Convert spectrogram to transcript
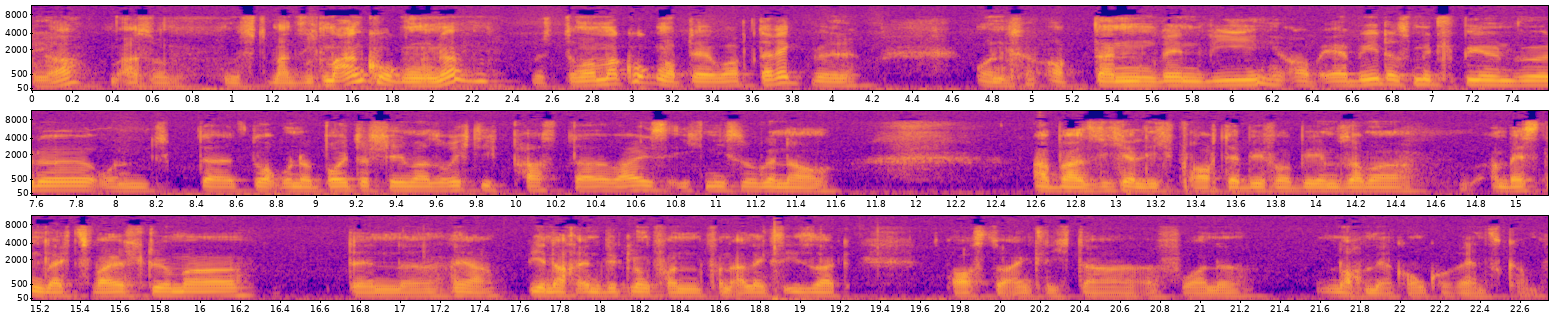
Ja, also müsste man sich mal angucken, ne? Müsste man mal gucken, ob der überhaupt da weg will. Und ob dann, wenn wie, ob RB das mitspielen würde und das Dortmunder Beuteschema so richtig passt, da weiß ich nicht so genau. Aber sicherlich braucht der BVB im Sommer am besten gleich zwei Stürmer, denn äh, ja, je nach Entwicklung von, von Alex Isak brauchst du eigentlich da vorne noch mehr Konkurrenzkampf.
